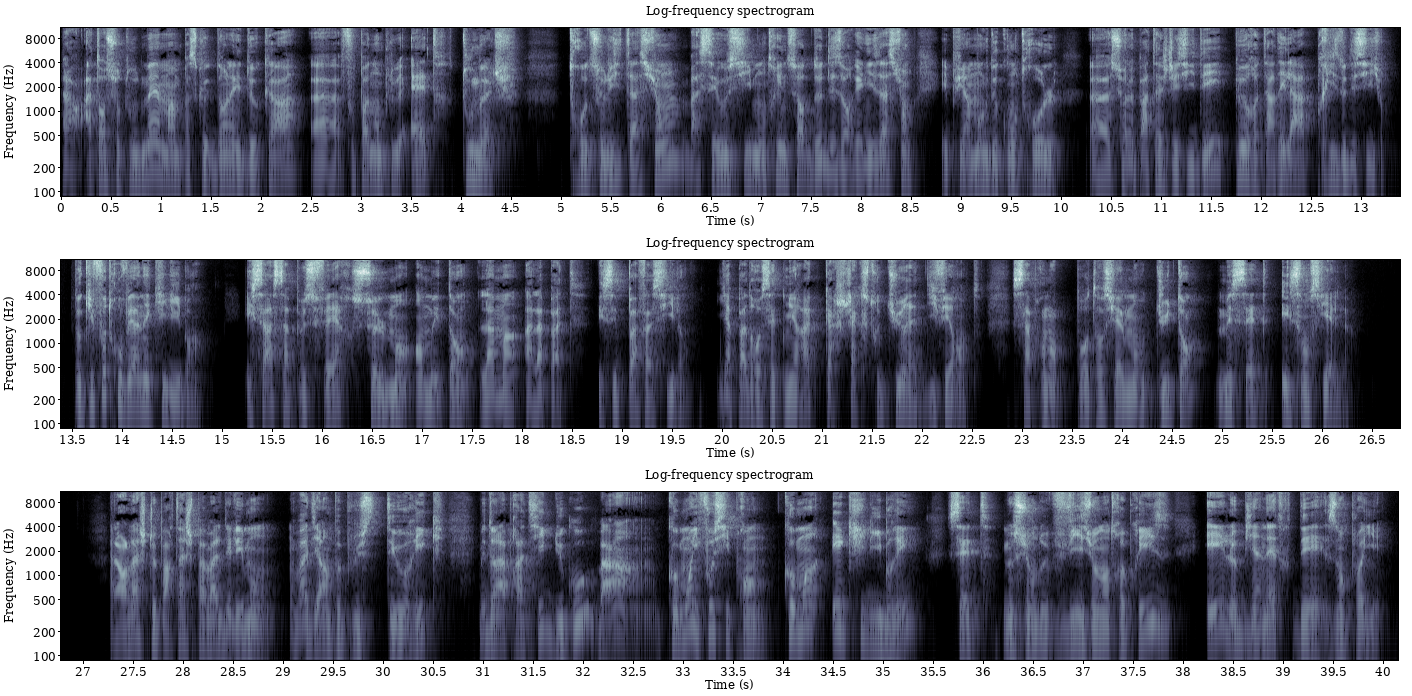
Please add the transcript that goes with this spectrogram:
Alors attention tout de même, hein, parce que dans les deux cas, euh, faut pas non plus être too much. Trop de sollicitations, bah, c'est aussi montrer une sorte de désorganisation. Et puis un manque de contrôle euh, sur le partage des idées peut retarder la prise de décision. Donc il faut trouver un équilibre. Et ça, ça peut se faire seulement en mettant la main à la pâte. Et c'est pas facile. Il n'y a pas de recette miracle car chaque structure est différente. Ça prend potentiellement du temps, mais c'est essentiel. Alors là, je te partage pas mal d'éléments, on va dire un peu plus théoriques, mais dans la pratique, du coup, ben, comment il faut s'y prendre? Comment équilibrer cette notion de vision d'entreprise et le bien-être des employés?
